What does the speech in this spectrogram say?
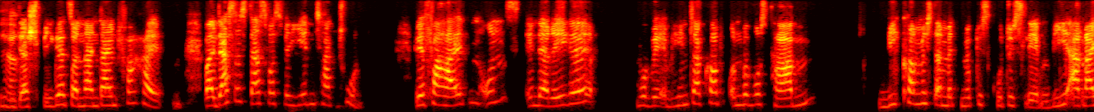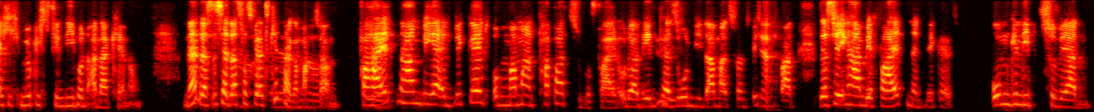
ja. widerspiegelt, sondern dein Verhalten. Weil das ist das, was wir jeden Tag tun. Wir verhalten uns in der Regel, wo wir im Hinterkopf unbewusst haben, wie komme ich damit möglichst gut durchs Leben? Wie erreiche ich möglichst viel Liebe und Anerkennung? Ne, das ist ja das, was wir als Kinder ja, gemacht genau. haben. Verhalten haben wir ja entwickelt, um Mama und Papa zu gefallen oder den Personen, die damals für uns wichtig ja. waren. Deswegen haben wir Verhalten entwickelt, um geliebt zu werden.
